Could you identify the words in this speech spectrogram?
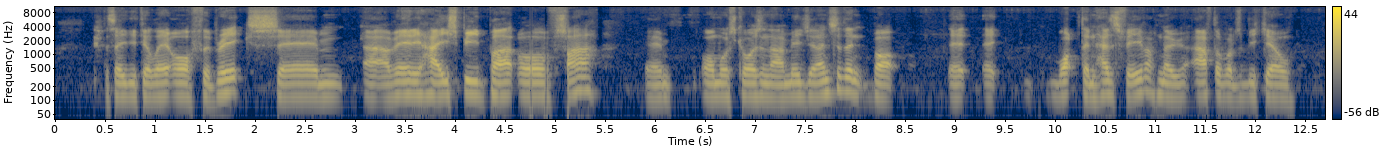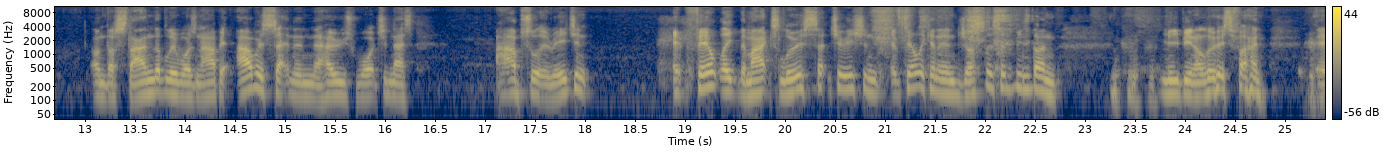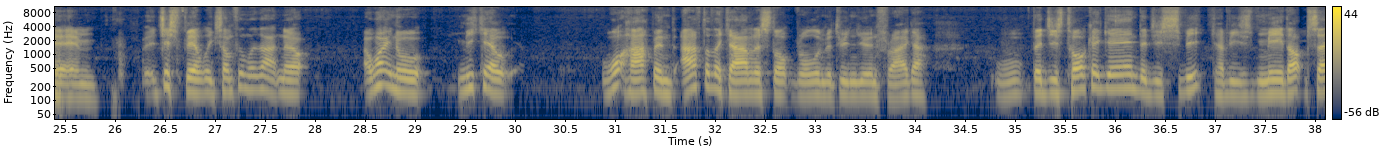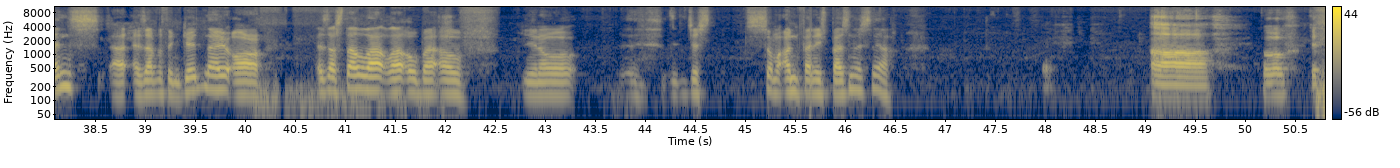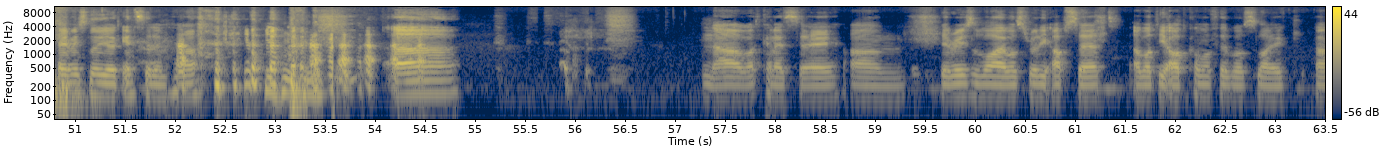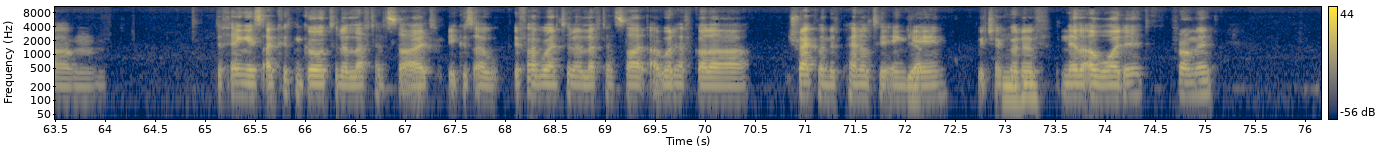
decided to let off the brakes um, at a very high speed part of Spa, um, almost causing a major incident, but it, it worked in his favour. Now, afterwards, Mikail understandably wasn't happy. I was sitting in the house watching this, absolutely raging. It felt like the Max Lewis situation. It felt like an injustice had been done. Me being a Lewis fan, um, it just felt like something like that. Now, I want to know, Mikail, what happened after the camera stopped rolling between you and Fraga? Did you talk again? Did you speak? Have you made up since? Uh, is everything good now, or is there still that little bit of you know, just some unfinished business there? Uh, oh, the famous New York incident. Huh? uh, no, what can I say? Um, the reason why I was really upset about the outcome of it was like, um, the thing is, I couldn't go to the left hand side because I, if I went to the left hand side, I would have got a track limit penalty in game, which I could Mhm. have never avoided from it.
